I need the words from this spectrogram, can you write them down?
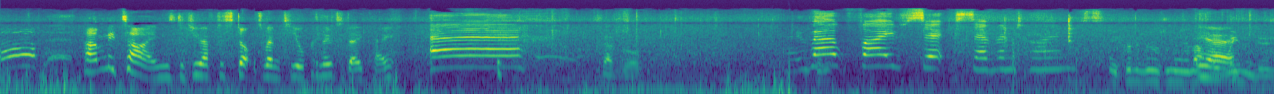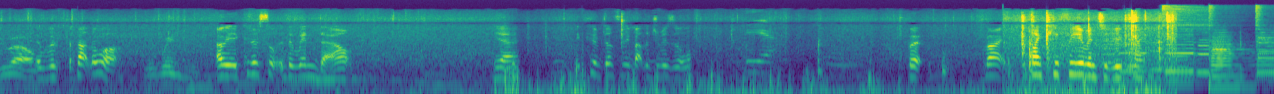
How many times did you have to stop to empty your canoe today, Kate? Uh, Several. about five, six, seven times. He could have done something about Yeah. the wind as well. It was about the what? The wind. Oh, yeah, he could have sorted the wind out. Yeah. It could have done something about the drizzle. Yeah. But, right. Thank you for your interview, Kate.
